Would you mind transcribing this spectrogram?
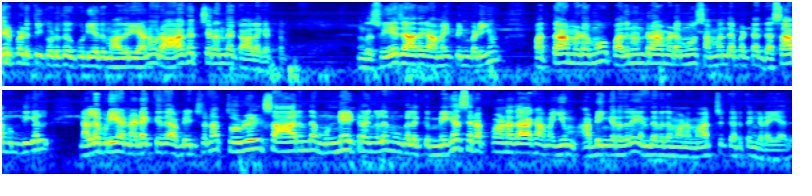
ஏற்படுத்தி கொடுக்கக்கூடியது மாதிரியான ஒரு ஆகச்சிறந்த காலகட்டம். உங்கள் சுயஜாதக அமைப்பின்படியும் பத்தாம் இடமோ பதினொன்றாம் இடமோ சம்பந்தப்பட்ட தசாபுக்திகள் நல்லபடியாக நடக்குது அப்படின்னு சொன்னால் தொழில் சார்ந்த முன்னேற்றங்களும் உங்களுக்கு மிக சிறப்பானதாக அமையும் அப்படிங்கிறதுல எந்த விதமான மாற்று கருத்தும் கிடையாது.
